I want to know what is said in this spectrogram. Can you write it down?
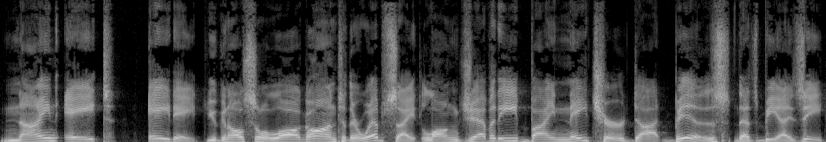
9888. You can also log on to their website, longevitybynature.biz. That's B I Z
